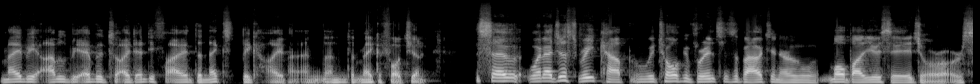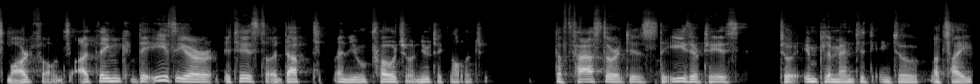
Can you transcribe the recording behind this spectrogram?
maybe I will be able to identify the next big hype and, and make a fortune. So when I just recap, we're talking, for instance, about you know mobile usage or, or smartphones. I think the easier it is to adapt a new approach or new technology, the faster it is, the easier it is to implement it into, let's say,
